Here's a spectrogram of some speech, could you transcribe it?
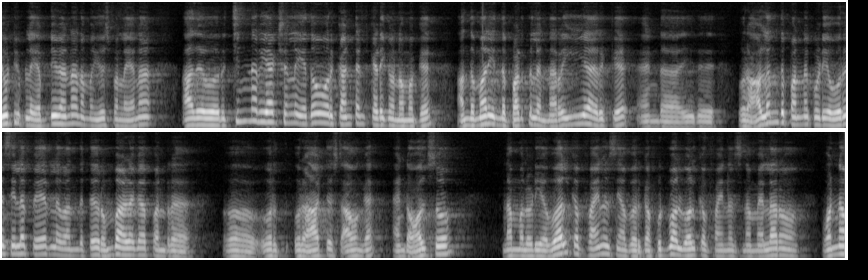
யூடியூப்பில் எப்படி வேணால் நம்ம யூஸ் பண்ணலாம். ஏன்னா அது ஒரு சின்ன ரியாக்ஷனில் ஏதோ ஒரு கண்டென்ட் கிடைக்கும் நமக்கு. அந்த மாதிரி இந்த படத்தில் நிறைய இருக்குது அண்ட் இது ஒரு அளந்து பண்ணக்கூடிய ஒரு சில பேரில் வந்துட்டு ரொம்ப அழகாக பண்ணுற ஒரு ஒரு ஆர்டிஸ்ட் அவங்க. அண்ட் ஆல்சோ நம்மளுடைய வேர்ல்ட் கப் ஃபைனல்ஸ் ஞாபகம் இருக்கா? ஃபுட்பால் வேர்ல்ட் கப் ஃபைனல்ஸ் நம்ம எல்லாரும் ஒன்றா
